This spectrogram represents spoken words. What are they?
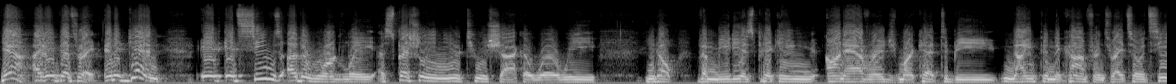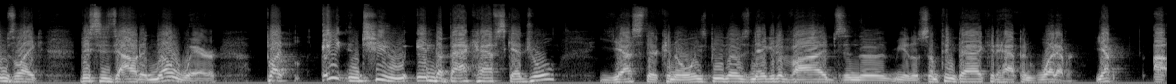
Yeah, I think that's right. And again, it, it seems otherworldly, especially in year two of Shaka, where we, you know, the media is picking on average Marquette to be ninth in the conference, right? So it seems like this is out of nowhere. But eight and two in the back half schedule yes, there can always be those negative vibes and the, you know, something bad could happen, whatever. Yep, uh,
